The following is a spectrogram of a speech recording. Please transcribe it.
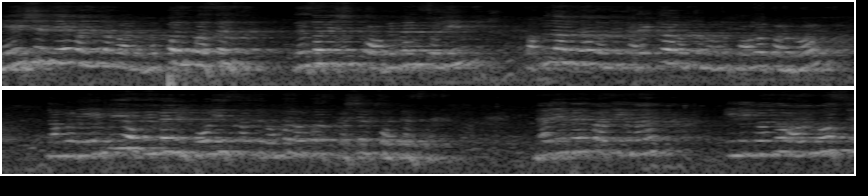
நேஷன்லேயே வந்து நம்ம முப்பது பர்சன்ட் ரிசர்வேஷன் ஃபார் விமன் சொல்லி தமிழ்நாடு தான் வந்து கரெக்டாக வந்து நம்ம வந்து ஃபாலோ பண்ணுறோம் நம்மளோட என்ட்ரி ஆஃப் விமன் போலீஸ் வந்து ரொம்ப ரொம்ப ஸ்பெஷல் ஃபோக்கஸ் நிறைய பேர் பார்த்தீங்கன்னா இன்னைக்கு வந்து ஆல்மோஸ்ட்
